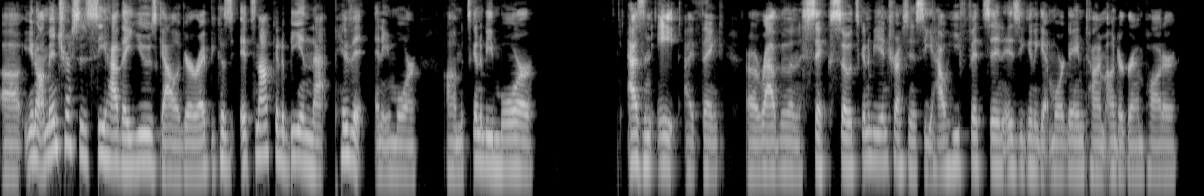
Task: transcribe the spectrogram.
uh, you know, I'm interested to see how they use Gallagher, right? Because it's not going to be in that pivot anymore. Um, it's going to be more as an eight, I think, uh, rather than a six. So it's going to be interesting to see how he fits in. Is he going to get more game time under Graham Potter?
